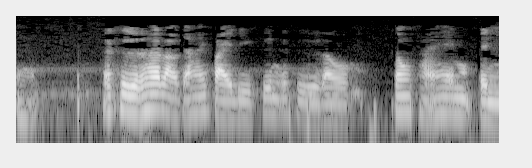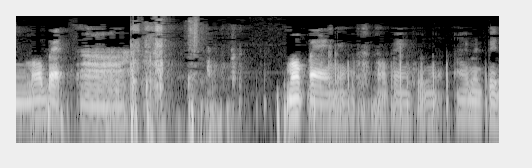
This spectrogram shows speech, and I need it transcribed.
นะครับก็คือถ้าเราจะให้ไฟดีขึ้นก็คือเราต้องใช้ให้เป็นหม้อแบตอ่า หม้อแปลงเนี่ยครับหม้อแปลงตัวนี้ให้มันเป็น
